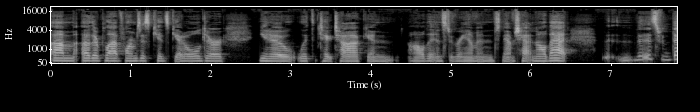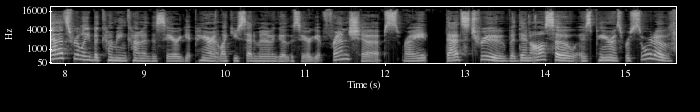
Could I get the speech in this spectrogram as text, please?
um, other platforms as kids get older you know, with TikTok and all the Instagram and Snapchat and all that, that's that's really becoming kind of the surrogate parent. Like you said a minute ago the surrogate friendships right? That's true but then also as parents we're sort of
